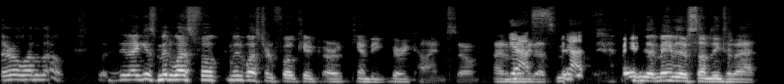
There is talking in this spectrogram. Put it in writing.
there are a lot of those. I guess Midwest folk, Midwestern folk can, are, can be very kind. So I don't, yes, maybe that's maybe, yes. maybe maybe there's something to that.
